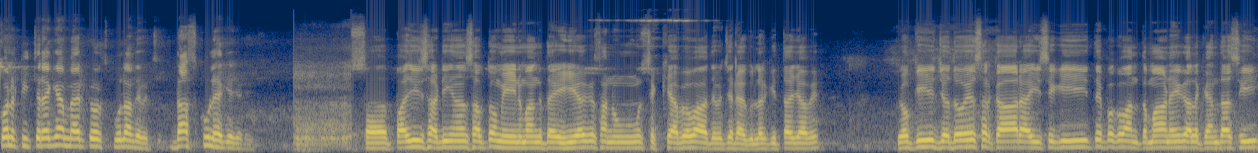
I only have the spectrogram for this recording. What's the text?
ਕੁੱਲ ਟੀਚਰ ਹੈਗੇ ਆ ਮੈਰਿਟੋਰ ਸਕੂਲਾਂ ਦੇ ਵਿੱਚ। 10 ਸਕੂਲ ਹੈਗੇ ਜਿਹੜੇ। ਸ- ਭਾਜੀ ਸਾਡੀਆਂ ਸਭ ਤੋਂ ਮੇਨ ਮੰਗ ਤਾਂ ਇਹੀ ਹੈ ਕਿ ਸਾਨੂੰ ਸਿੱਖਿਆ ਵਿਭਾਗ ਦੇ ਵਿੱਚ ਰੈਗੂਲਰ ਕੀਤਾ ਜਾਵੇ। ਕਿਉਂਕਿ ਜਦੋਂ ਇਹ ਸਰਕਾਰ ਆਈ ਸੀਗੀ ਤੇ ਭਗਵੰਤ ਮਾਨ ਇਹ ਗੱਲ ਕਹਿੰਦਾ ਸੀ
